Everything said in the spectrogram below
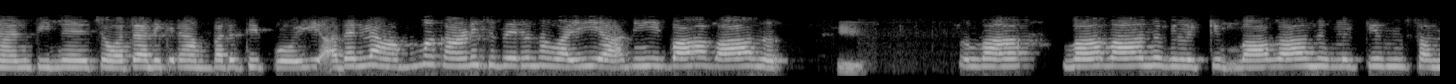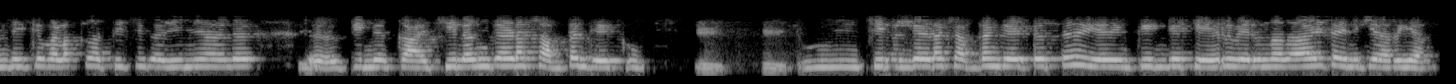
ഞാൻ പിന്നെ ചോറ്റാനിക്കര അമ്പലത്തിൽ പോയി. അതെല്ലാം അമ്മ കാണിച്ചു തരുന്ന വഴിയാ. നീ വാ വാന്ന് ഉം. വാ വാ എന്ന് വിളിക്കും വാ എന്ന് വിളിക്കും സന്ധ്യക്ക് വിളക്ക് കത്തിച്ചു കഴിഞ്ഞാൽ പിന്നെ ചിലങ്കയുടെ ശബ്ദം കേൾക്കും. ചിലങ്കയുടെ ശബ്ദം കേട്ടിട്ട് എനിക്ക് ഇങ്ങനെ കേറി വരുന്നതായിട്ട് എനിക്കറിയാം.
